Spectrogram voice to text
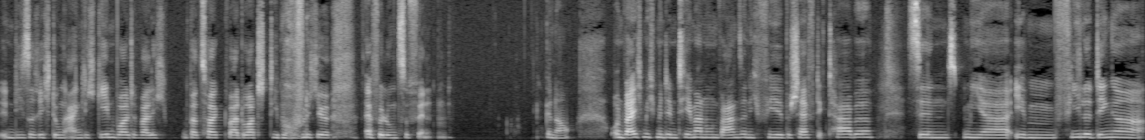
in diese Richtung eigentlich gehen wollte, weil ich überzeugt war, dort die berufliche Erfüllung zu finden. Genau. Und weil ich mich mit dem Thema nun wahnsinnig viel beschäftigt habe, sind mir eben viele Dinge,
